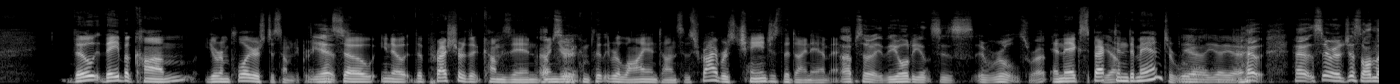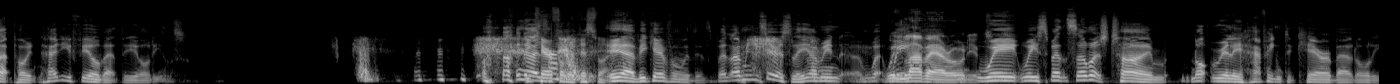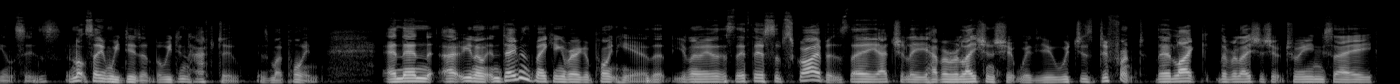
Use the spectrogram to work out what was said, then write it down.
though they become your employers to some degree. Yes. And so, you know, the pressure that comes in when Absolutely. you're completely reliant on subscribers changes the dynamic. Absolutely, the audience is it rules, right? and they expect Yeah. and demand to rule. Yeah, yeah, yeah. How, how, Sarah? Just on that point, how do you feel mm. about the audience? I Be know it's- careful with this one. Yeah, be careful with this. But I mean, seriously, I mean, uh, w- We, love our audience. We we spent so much time not really having to care about audiences. I'm not saying we didn't, but we didn't have to. Is my point. And then uh, you know, and Damien's making a very good point here that you know if if they're subscribers, they actually have a relationship with you which is different. They're like the relationship between, say,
